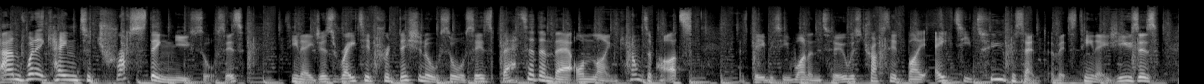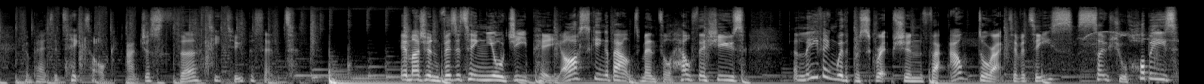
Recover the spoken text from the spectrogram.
And when it came to trusting news sources, teenagers rated traditional sources better than their online counterparts, as BBC One and 2 was trusted by 82% of its teenage users, compared to TikTok at just 32%. Imagine visiting your GP, asking about mental health issues, and leaving with a prescription for outdoor activities, social hobbies,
